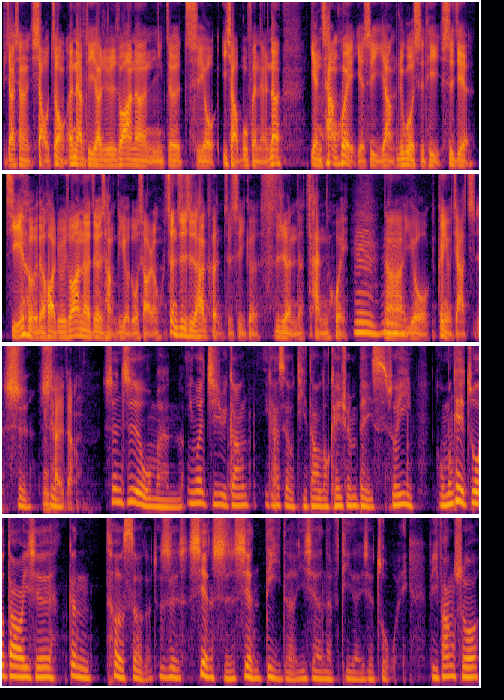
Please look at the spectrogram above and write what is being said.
比较像小众 NFT，它就是说啊，那你这持有一小部分的人，那演唱会也是一样，如果实体世界结合的话，就会说啊，那这个场地有多少人，甚至是它可能只是一个私人的参会，嗯，那嗯有更有价值，是应该是这样。甚至我们因为基于刚一开始有提到 location base，所以我们可以做到一些更特色的，就是限时限地的一些 NFT 的一些作为。比方说，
